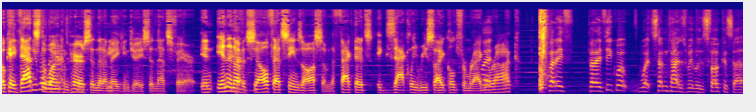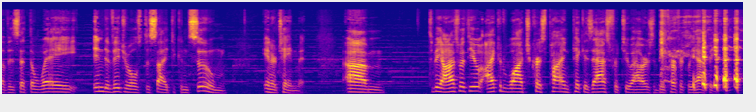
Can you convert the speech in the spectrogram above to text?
Okay, that's the one comparison that I'm making, Jason. That's fair. In in and of itself, that scene's awesome. The fact that it's exactly recycled from Ragnarok. but I but I think what what sometimes we lose focus of is that the way individuals decide to consume entertainment. Um, to be honest with you, I could watch Chris Pine pick his ass for two hours and be perfectly happy.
